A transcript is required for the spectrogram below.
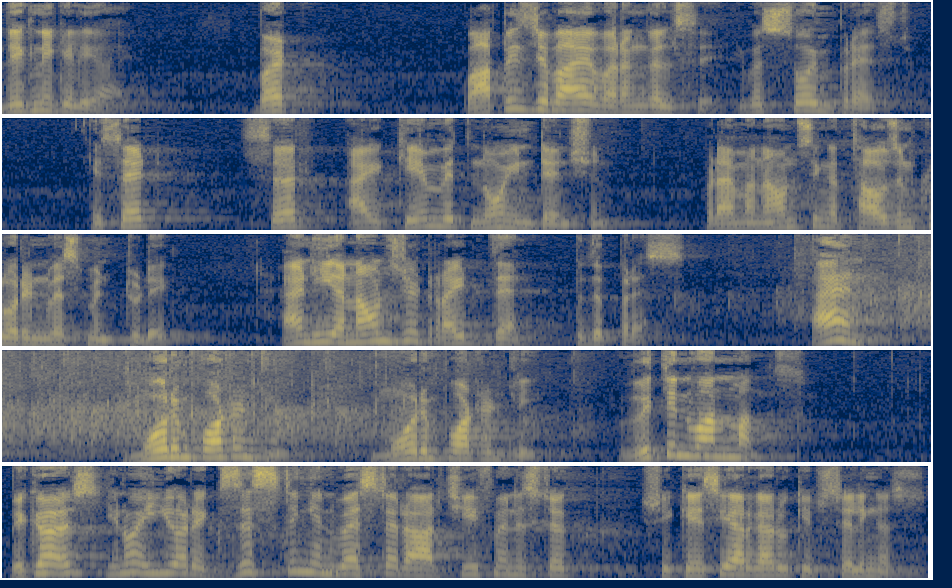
देखने के लिए आए। बट वापिस जब आए वारंगल से he was so impressed He said sir I came with no intention but I am announcing a thousand crore investment today and he announced it right then to the press and more importantly, more importantly, within one month, because you know your existing investor, our Chief Minister Shri KCR Garu keeps telling us,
